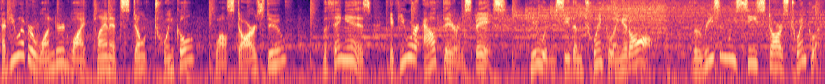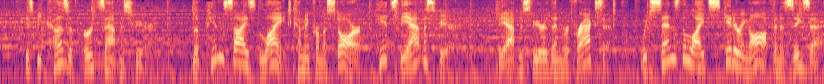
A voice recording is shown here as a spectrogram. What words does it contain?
Have you ever wondered why planets don't twinkle while stars do? The thing is, if you were out there in space, you wouldn't see them twinkling at all. The reason we see stars twinkling is because of Earth's atmosphere. The pin sized light coming from a star hits the atmosphere. The atmosphere then refracts it, which sends the light skittering off in a zigzag.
